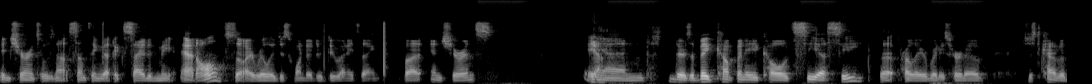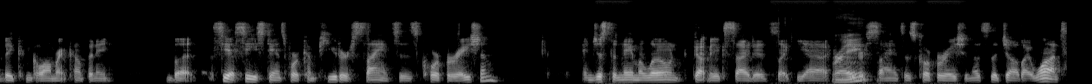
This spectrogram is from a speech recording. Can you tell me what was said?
insurance was not something that excited me at all. So I really just wanted to do anything but insurance. Yeah. And there's a big company called CSC that probably everybody's heard of, just kind of a big conglomerate company. But CSC stands for Computer Sciences Corporation. And just the name alone got me excited. It's like, yeah, Computer right? Sciences Corporation. That's the job I want.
